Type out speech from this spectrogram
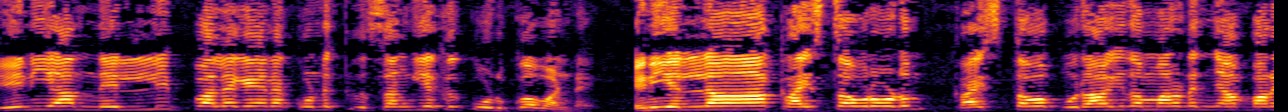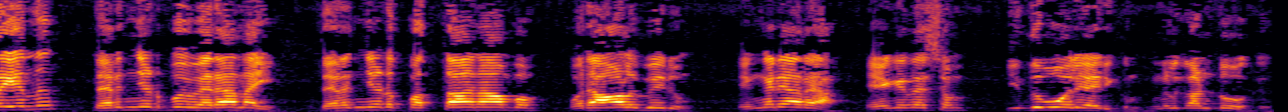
ഇനി ആ നെല്ലിപ്പലകേനെ കൊണ്ട് ക്രിസംഗിയൊക്കെ കൊടുക്കുക വേണ്ടേ? ഇനി എല്ലാ ക്രൈസ്തവരോടും ക്രൈസ്തവ പുരോഹിതന്മാരോടും ഞാൻ പറയുന്നത് തെരഞ്ഞെടുപ്പ് വരാനായി. തെരഞ്ഞെടുപ്പ് എത്താനാകുമ്പം ഒരാൾ വരും. എങ്ങനെ അറിയാം? ഏകദേശം ഇതുപോലെ ആയിരിക്കും. നിങ്ങൾ കണ്ടു നോക്ക്.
